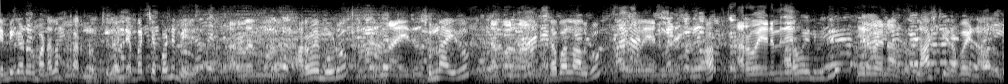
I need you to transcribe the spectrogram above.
ఎమ్మిగనూరు మండలం కర్నూలు జిల్లా నెంబర్ చెప్పండి మీది అరవై మూడు సున్నా ఐదు సున్నా ఐదు డబల్ నాలుగు? అరవై ఎనిమిది అరవై ఎనిమిది ఇరవై నాలుగు లాస్ట్ ఇరవై నాలుగు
